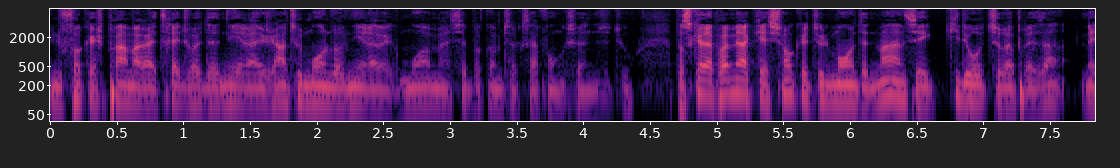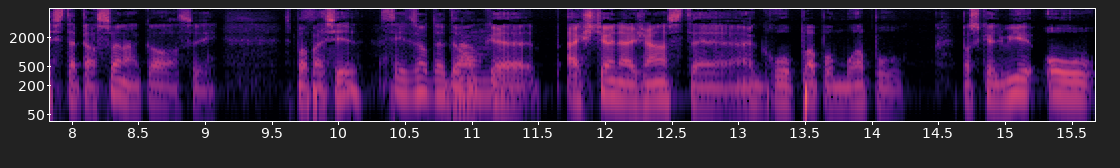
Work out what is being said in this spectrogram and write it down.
Une fois que je prends ma retraite, je vais devenir agent. Tout le monde va venir avec moi, mais c'est pas comme ça que ça fonctionne du tout. Parce que la première question que tout le monde te demande, c'est qui d'autre tu représentes? Mais c'est ta personne encore, c'est c'est pas facile. C'est dur de Donc, euh, acheter un agent, c'était un gros pas pour moi. pour Parce que lui, au-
